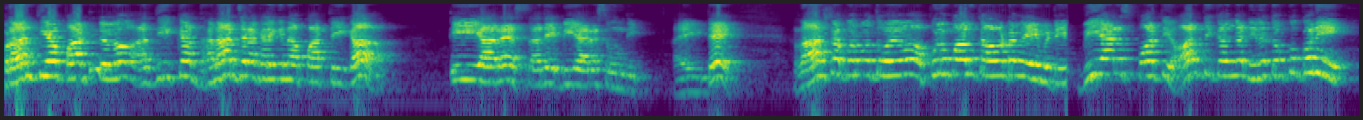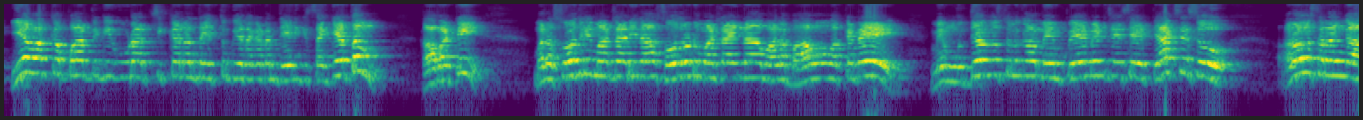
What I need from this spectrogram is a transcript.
ప్రాంతీయ పార్టీలలో అధిక ధనార్జన కలిగిన పార్టీగా టిఆర్ఎస్ అదే బీఆర్ఎస్ ఉంది. అయితే రాష్ట్ర ప్రభుత్వం ఏమో అప్పుల పాలు కావటం ఏమిటి? బీఆర్ఎస్ పార్టీ ఆర్థికంగా నిలదొక్కుకొని ఏ ఒక్క పార్టీకి కూడా చిక్కనంత ఎత్తుకు ఎదగడం దేనికి సంకేతం? కాబట్టి మన సోదరి మాట్లాడినా సోదరుడు మాట్లాడినా వాళ్ళ భావం ఒక్కటే. మేము ఉద్యోగస్తులుగా మేము పేమెంట్ చేసే ట్యాక్సెస్ అనవసరంగా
